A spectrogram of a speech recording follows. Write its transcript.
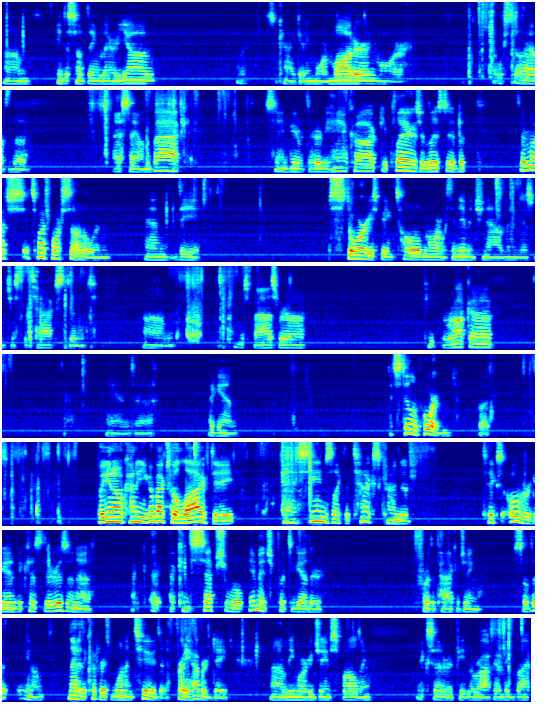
um, into something Larry Young. It's kind of getting more modern, more, but we still have the essay on the back. Same here with the Herbie Hancock. Your players are listed, but they're much. It's much more subtle, and and the stories being told more with an image now than it is with just the text. And um, there's Basra, Pete La Roca, and uh, again, it's still important, but but you know, kind of you go back to a live date, and it seems like the text kind of takes over again because there isn't a a, a conceptual image put together for the packaging. So that you know, Night of the Cookers one and two, the Freddie Hubbard date, uh, Lee Morgan, James Spaulding, etc. Pete La Roca, Big Black.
